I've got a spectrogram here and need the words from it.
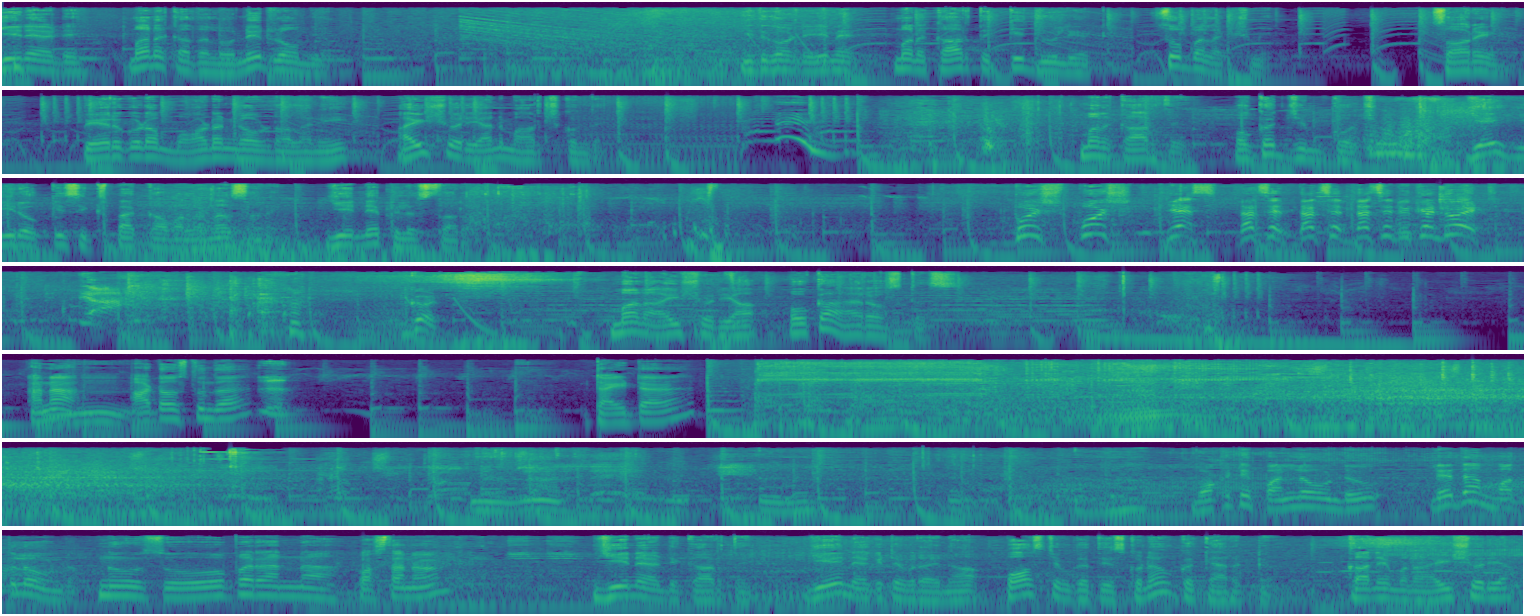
ఈయనే అండి మన కథలోని రోమియో. ఇదిగోండి ఏమే మన కార్తిక్కి జూలియట్ సుబ్బలక్ష్మి. సారీ పేరు కూడా మోడర్న్గా ఉండాలని ఐశ్వర్యాన్ని మార్చుకుంది. మన కార్తిక్ ఒక జిమ్ కోచ్. ఏ హీరోకి సిక్స్ ప్యాక్ కావాలన్నా సరే ఈయనే పిలుస్తారు. Push push yes that's it that's it that's it you can do it yeah good. మన ఐశ్వర్య ఒక ఆరోస్టస్ అన్నా ఆటో వస్తుందా? టైటా? ఒకటి పనిలో ఉండు లేదా మత్తులో ఉండు. నువ్వు సూపర్ అన్నా. వస్తాను? ఈయనే అండి కార్తిక్ ఏ నెగటివ్ అయినా పాజిటివ్గా తీసుకునే ఒక క్యారెక్టర్ కానీ మన ఐశ్వర్య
